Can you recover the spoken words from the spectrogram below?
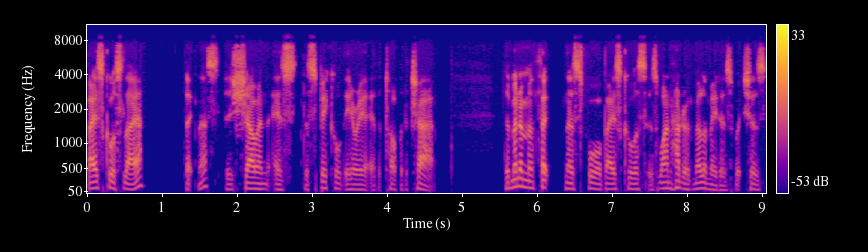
base course layer thickness is shown as the speckled area at the top of the chart. The minimum thickness for base course is 100 millimeters, which is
